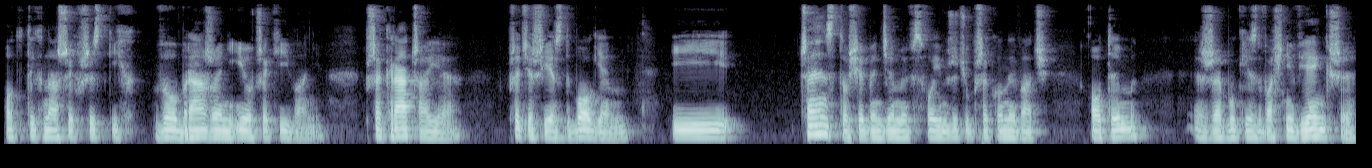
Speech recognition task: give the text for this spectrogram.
od tych naszych wszystkich wyobrażeń i oczekiwań. Przekracza je, przecież jest Bogiem i często się będziemy w swoim życiu przekonywać o tym, że Bóg jest właśnie większy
